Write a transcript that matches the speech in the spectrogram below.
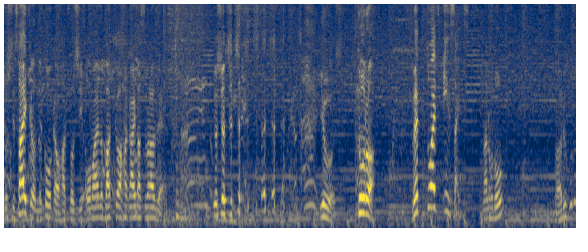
そしてサイクロンの効果を発動しお前のバックを破壊させてもらうぜ。よしよしよしよしよしよし。ドロー。レッドアイズインサイツなるほど。なるほど。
